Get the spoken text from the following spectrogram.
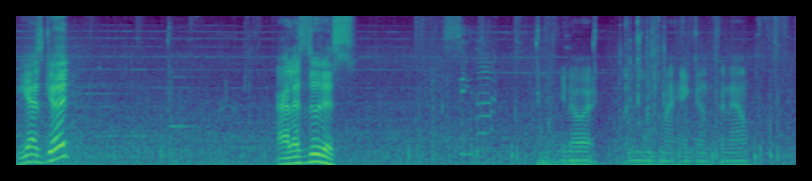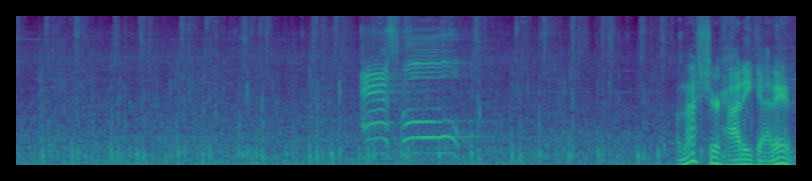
you guys good? All right, let's do this. See that? You know what? Let me use my handgun for now. Asshole! I'm not sure how they got in.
